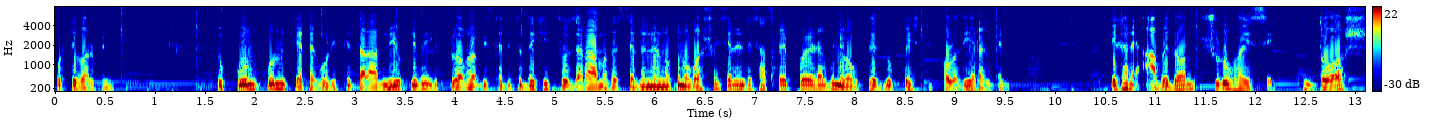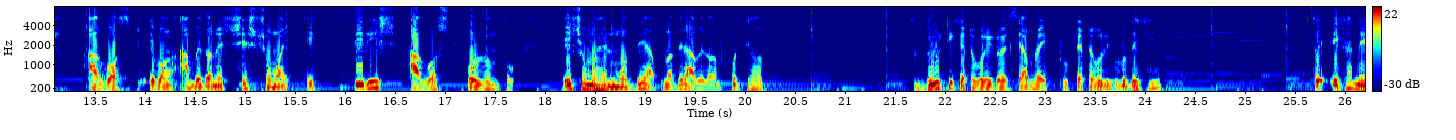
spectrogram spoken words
করতে পারবেন। তো কোন কোন ক্যাটাগরিতে তারা নিয়োগ নেবে একটু আমরা বিস্তারিত দেখি। তো যারা আমাদের চ্যানেলে নতুন অবশ্যই চ্যানেলটি সাবস্ক্রাইব করে রাখবেন এবং ফেসবুক পেজটি ফলো দিয়ে রাখবেন। এখানে আবেদন শুরু হয়েছে দশ আগস্ট এবং আবেদনের শেষ সময় একত্রিশ আগস্ট পর্যন্ত। এই সময়ের মধ্যে আপনাদের আবেদন করতে হবে। তো দুইটি ক্যাটাগরি রয়েছে, আমরা একটু ক্যাটাগরিগুলো দেখি। তো এখানে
